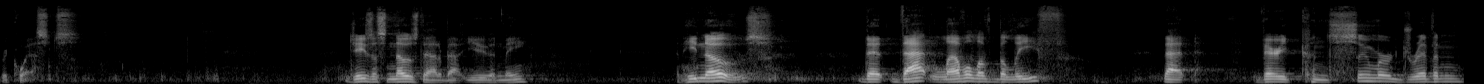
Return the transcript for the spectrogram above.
requests. Jesus knows that about you and me. And he knows that that level of belief, that very consumer driven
